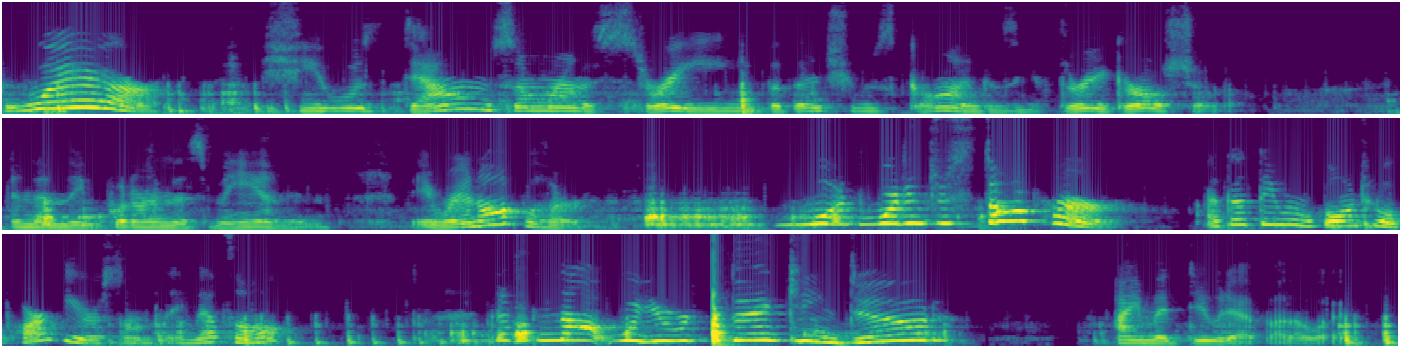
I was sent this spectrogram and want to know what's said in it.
Where? She was down somewhere on the street, but then she was gone because these three girls showed up. And then they put her in this van and they ran off with her. What? Why didn't you stop her? I thought they were going to a party or something. That's all. That's not what you were thinking, dude. I'm a dudette, by the way.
